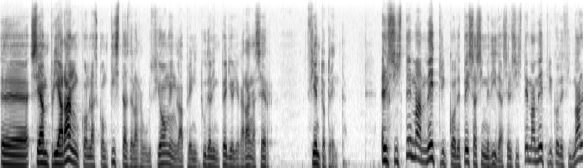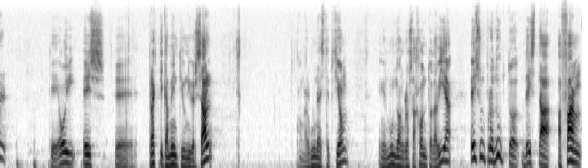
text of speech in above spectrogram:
eh, se ampliarán con las conquistas de la Revolución, en la plenitud del imperio llegarán a ser 130. El sistema métrico de pesas y medidas, el sistema métrico decimal, que hoy es eh, prácticamente universal, con alguna excepción, en el mundo anglosajón todavía, es un producto de este afán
